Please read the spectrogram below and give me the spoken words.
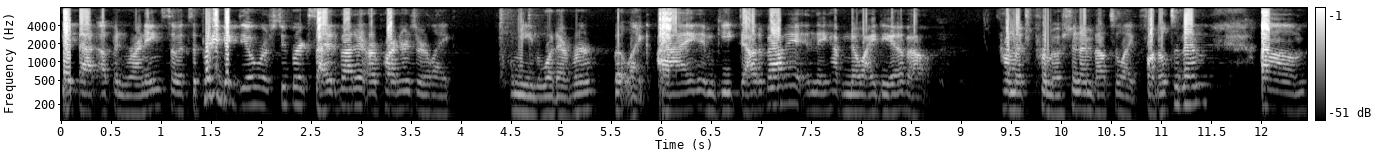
get that up and running. So it's a pretty big deal. We're super excited about it. Our partners are like, I mean, whatever, but like I am geeked out about it, and they have no idea about how much promotion I'm about to like funnel to them. Um,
